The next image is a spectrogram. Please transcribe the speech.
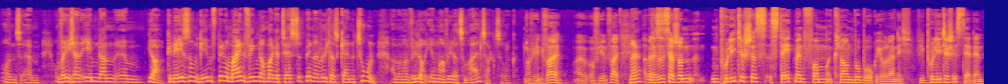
Und, ähm, und wenn ich dann eben dann ähm, ja, genesen und geimpft bin und meinetwegen nochmal getestet bin, dann würde ich das gerne tun. Aber man will doch irgendwann wieder zum Alltag zurück. Auf jeden Fall, äh, auf jeden Fall. Ne? Aber das ist ja schon ein politisches Statement vom Clown Bobori, oder nicht? Wie politisch ist der denn?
